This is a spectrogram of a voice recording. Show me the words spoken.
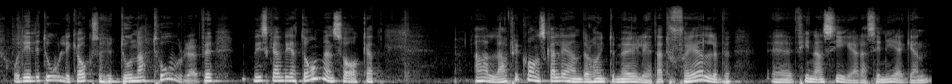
Och det är lite olika också hur donatorer, för vi ska veta om en sak att alla afrikanska länder har inte möjlighet att själv eh, finansiera sin egen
